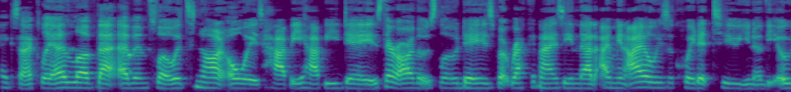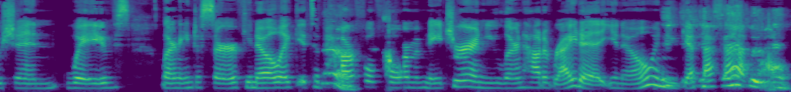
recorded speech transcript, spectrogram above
Exactly. I love that ebb and flow. It's not always happy, happy days. There are those low days, but recognizing that, I mean, I always equate it to, you know, the ocean waves, learning to surf, you know, like it's a yeah. powerful form of nature and you learn how to ride it, you know, and you get that exactly. And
